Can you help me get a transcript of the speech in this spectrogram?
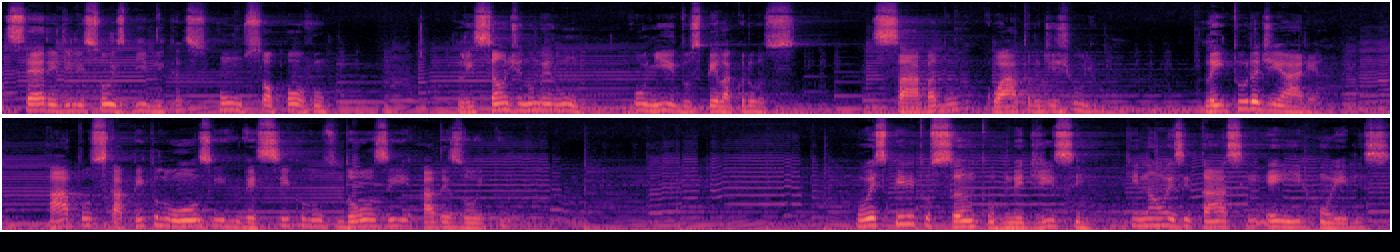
Série de lições bíblicas Um só povo. Lição de número 1: Unidos pela cruz. Sábado, 4 de julho. Leitura diária. Atos capítulo 11, versículos 12 a 18. O Espírito Santo me disse que não hesitasse em ir com eles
